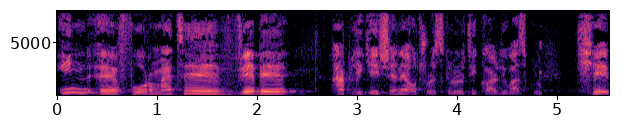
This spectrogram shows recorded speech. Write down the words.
این فرمت وب اپلیکیشن آتروسکلروتیک کاردیوواسکولار که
